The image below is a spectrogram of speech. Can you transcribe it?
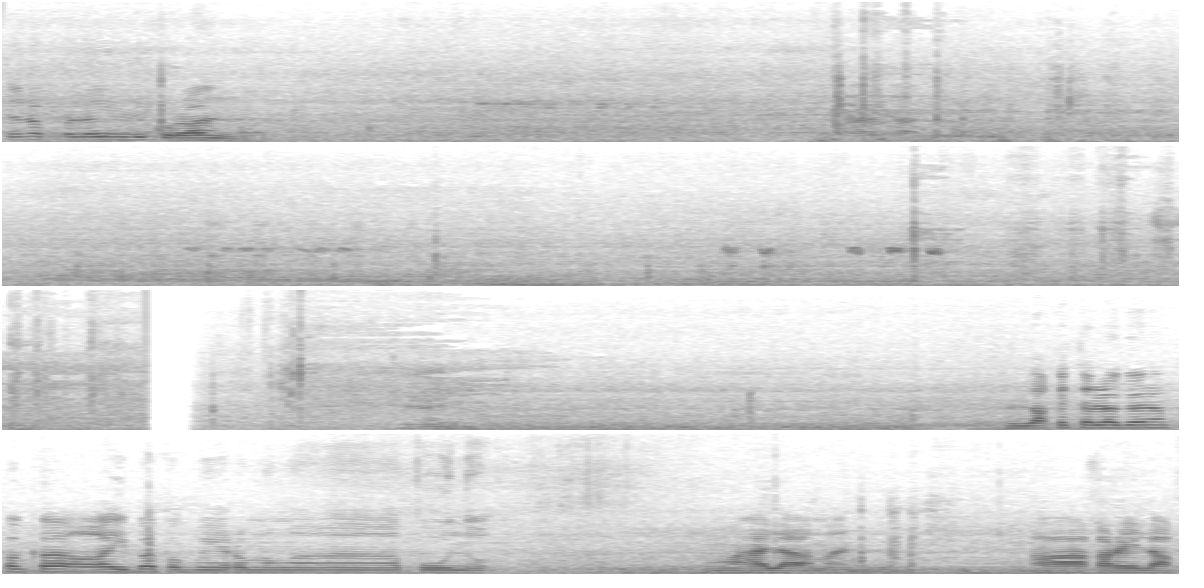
Ito na pala yung likuran. Ayan. Ayan. Ang laki talaga ng pagkakaiba pag mayroong mga puno, mga halaman. Nakaka-relax.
